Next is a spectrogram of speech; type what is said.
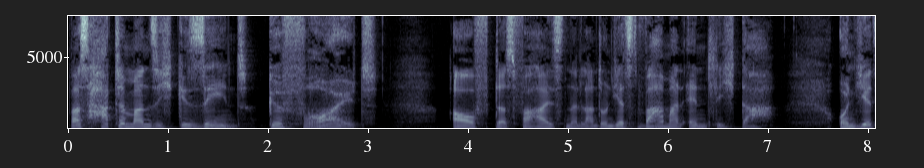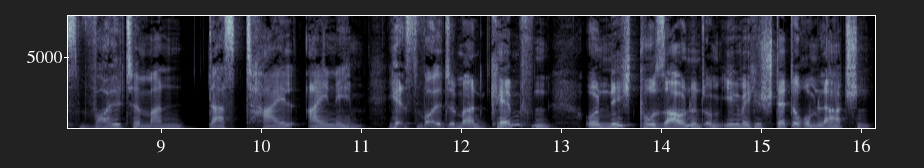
Was hatte man sich gesehnt, gefreut auf das verheißene Land? Und jetzt war man endlich da. Und jetzt wollte man das Teil einnehmen. Jetzt wollte man kämpfen und nicht posaunend um irgendwelche Städte rumlatschen.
